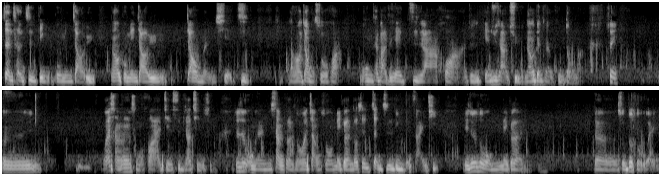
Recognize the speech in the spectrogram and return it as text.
政策制定国民教育，然后国民教育教我们写字，然后教我们说话。我们才把这些字啊话就是延续下去，然后跟他人互动嘛。所以，嗯，我在想用什么话来解释比较清楚。就是我们上课的时候会讲说，每个人都是政治力的载体，也就是说，我们每个人的所作所为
